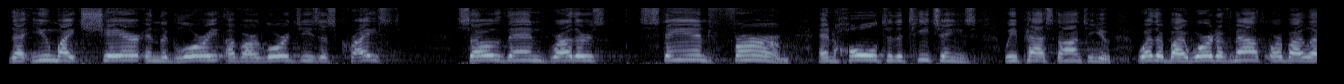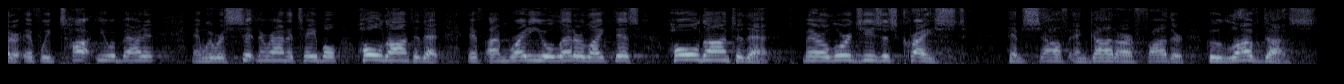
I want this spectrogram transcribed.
that you might share in the glory of our Lord Jesus Christ. So then, brothers, stand firm and hold to the teachings we passed on to you, whether by word of mouth or by letter. If we taught you about it and we were sitting around a table, hold on to that. If I'm writing you a letter like this, hold on to that. May our Lord Jesus Christ Himself and God our Father, who loved us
